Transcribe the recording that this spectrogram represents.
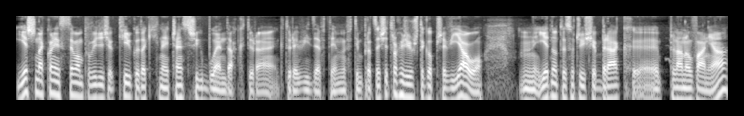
Jeszcze na koniec chcę Wam powiedzieć o kilku takich najczęstszych błędach, które, które widzę w tym, w tym procesie. Trochę się już tego przewijało. Mm, jedno to jest oczywiście brak e, planowania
